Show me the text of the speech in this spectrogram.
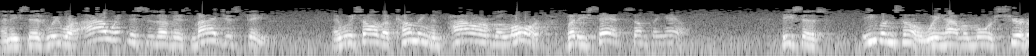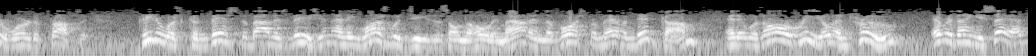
And he says, We were eyewitnesses of his majesty. And we saw the coming and power of the Lord. But he said something else. He says, Even so, we have a more sure word of prophecy. Peter was convinced about his vision, and he was with Jesus on the Holy Mount, and the voice from heaven did come, and it was all real and true, everything he said.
